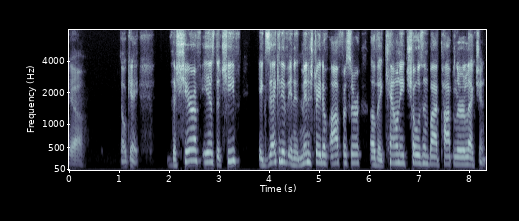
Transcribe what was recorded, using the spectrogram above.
Yeah. Okay. The sheriff is the chief executive and administrative officer of a county chosen by popular election.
